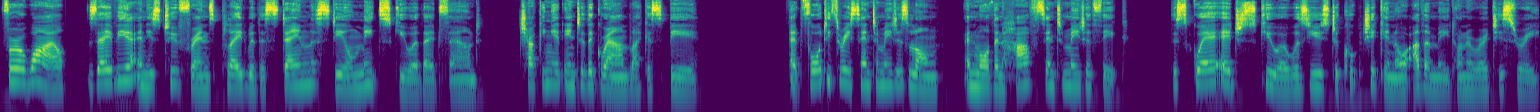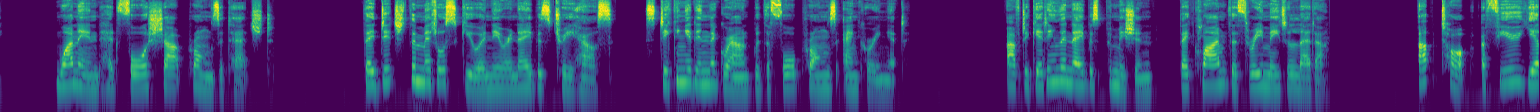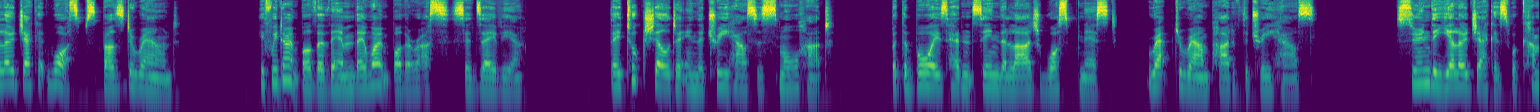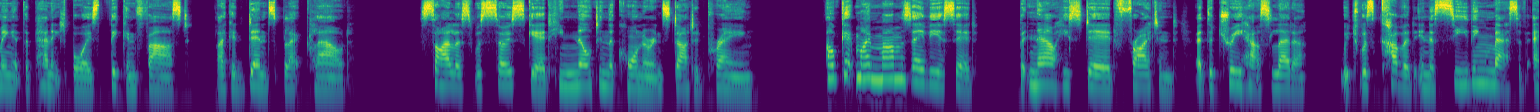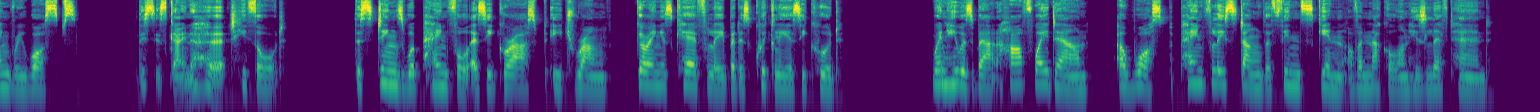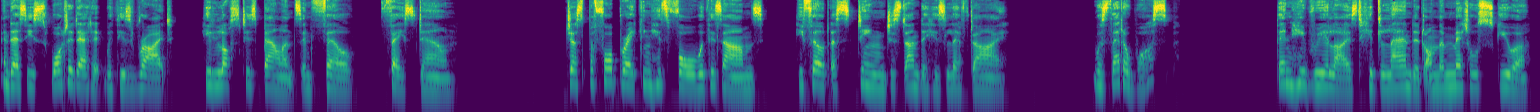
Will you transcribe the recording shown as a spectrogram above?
For a while, Xavier and his two friends played with a stainless steel meat skewer they'd found, chucking it into the ground like a spear. At 43 centimetres long and more than half centimetre thick, the square edged skewer was used to cook chicken or other meat on a rotisserie. One end had four sharp prongs attached. They ditched the metal skewer near a neighbour's treehouse, sticking it in the ground with the four prongs anchoring it. After getting the neighbour's permission, they climbed the three metre ladder. Up top, a few yellow jacket wasps buzzed around. If we don't bother them, they won't bother us, said Xavier. They took shelter in the treehouse's small hut, but the boys hadn't seen the large wasp nest wrapped around part of the treehouse. Soon the yellow jackets were coming at the panicked boys thick and fast, like a dense black cloud. Silas was so scared he knelt in the corner and started praying. I'll get my mum, Xavier said, but now he stared, frightened, at the treehouse ladder, which was covered in a seething mass of angry wasps. This is going to hurt, he thought. The stings were painful as he grasped each rung, going as carefully but as quickly as he could. When he was about halfway down, a wasp painfully stung the thin skin of a knuckle on his left hand and as he swatted at it with his right, he lost his balance and fell, face down. Just before breaking his fall with his arms, he felt a sting just under his left eye. Was that a wasp? Then he realized he'd landed on the metal skewer,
